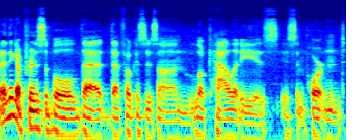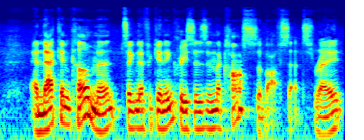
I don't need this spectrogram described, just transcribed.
But I think a principle that that focuses on locality is is important, and that can come at significant increases in the costs of offsets, right?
